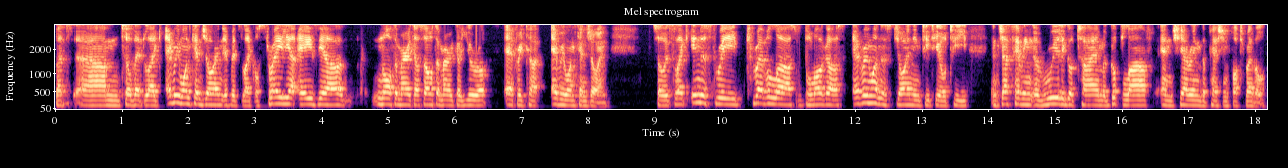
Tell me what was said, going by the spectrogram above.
But um, so that like everyone can join if it's like Australia, Asia, North America, South America, Europe, Africa, everyone can join. So it's like industry, travelers, bloggers, everyone is joining TTOT and just having a really good time, a good laugh, and sharing the passion for travel.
